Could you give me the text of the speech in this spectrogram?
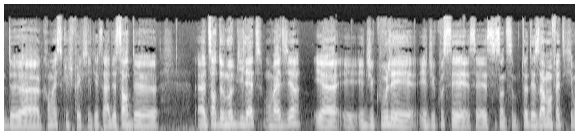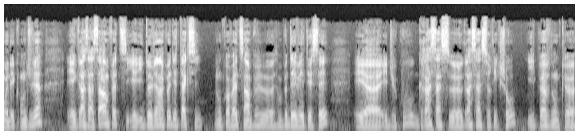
de euh, comment est-ce que je peux expliquer ça? Des sortes de euh, des sortes de mobilettes on va dire. Et, euh, et, et, du coup les et du coup c'est c'est ce sont plutôt des hommes en fait qui vont les conduire. Et grâce à ça en fait ils deviennent un peu des taxis. Donc en fait c'est un peu c'est un peu des VTC et, euh, et du coup grâce à ce grâce à ce rickshaw ils peuvent donc euh,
